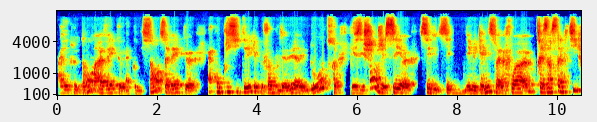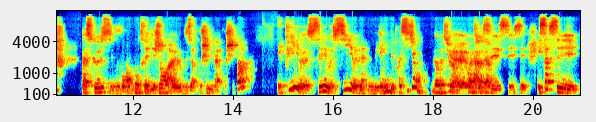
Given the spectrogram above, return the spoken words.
avec le temps, avec la connaissance, avec euh, la complicité quelquefois que vous avez avec d'autres, les échanges. Et c'est, euh, des mécanismes à la fois euh, très instinctifs parce que si vous rencontrez des gens, euh, vous approchez, vous n'approchez pas. Et puis, euh, c'est aussi euh, la mécanique de précision. Donc, voilà, et ça, c'est,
